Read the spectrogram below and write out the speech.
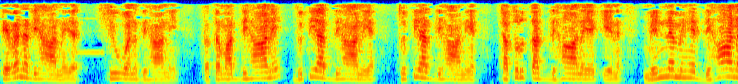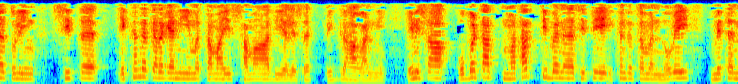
තෙවන ධ්‍යානය සිව්වන ධ්‍යානය ප්‍රථම ධ්‍යානය ဒုတိ ය ධ්‍යානය තෘතිය ධ්‍යානය චතුර්ථ ධ්‍යානය කියන මෙන්න මේ ධ්‍යාන තුලින් සිත එකඟ කර ගැනීම තමයි සමාධිය ලෙස විග්‍රහ වන්නේ. ඒ නිසා ඔබටත් මටත් තිබෙන සිතේ එකඟකම නොවේයි මෙතන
